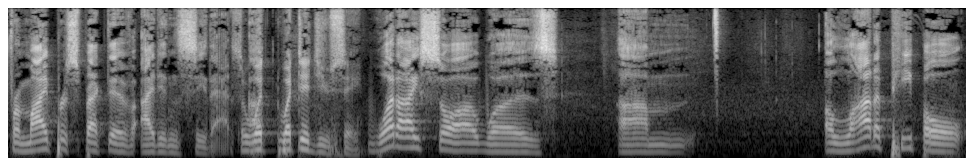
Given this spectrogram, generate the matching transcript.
from my perspective, I didn't see that. So what what did you see? what I saw was um, a lot of people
